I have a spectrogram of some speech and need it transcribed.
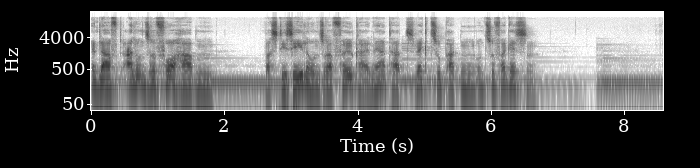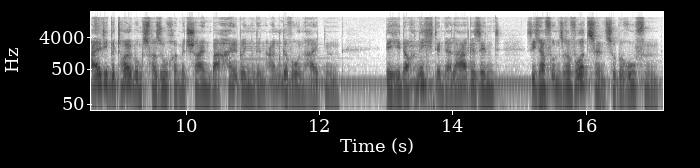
entlarvt all unsere Vorhaben, was die Seele unserer Völker ernährt hat, wegzupacken und zu vergessen. All die Betäubungsversuche mit scheinbar heilbringenden Angewohnheiten, die jedoch nicht in der Lage sind, sich auf unsere Wurzeln zu berufen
